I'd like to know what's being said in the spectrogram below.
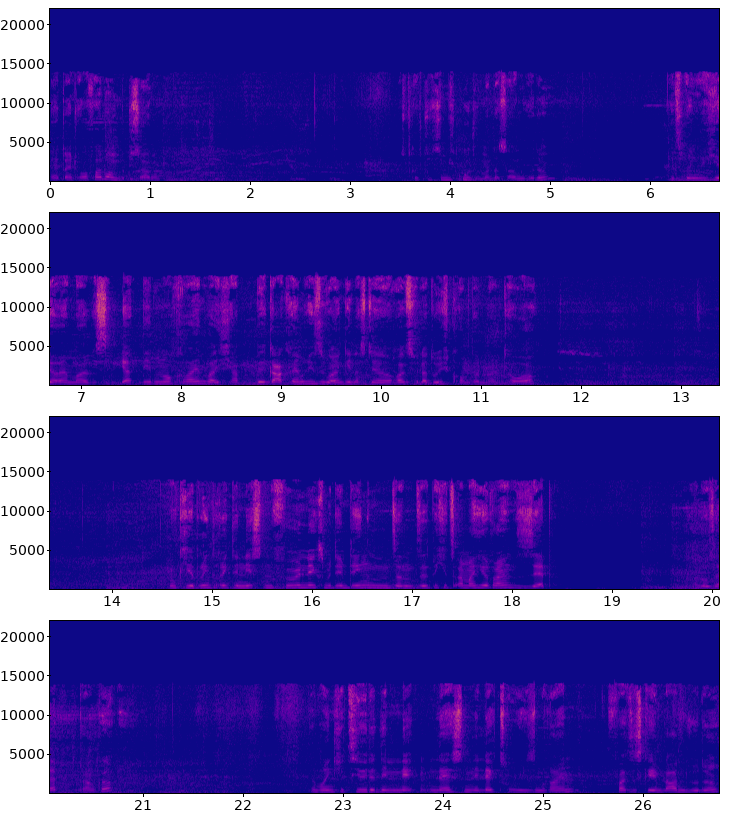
er hat ein Tor verloren, würde ich sagen. Das trifft sich ziemlich gut, wenn man das sagen würde. Jetzt bringen wir hier einmal das Erdbeben noch rein, weil ich hab, will gar kein Risiko eingehen, dass der Holzfäller durchkommt an meinem Tower. Okay, er bringt direkt den nächsten Phönix mit dem Ding. Dann setze ich jetzt einmal hier rein. Sepp. Hallo Sepp, danke. Dann bringe ich jetzt hier wieder den nächsten Elektroriesen rein, falls das Game laden würde.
